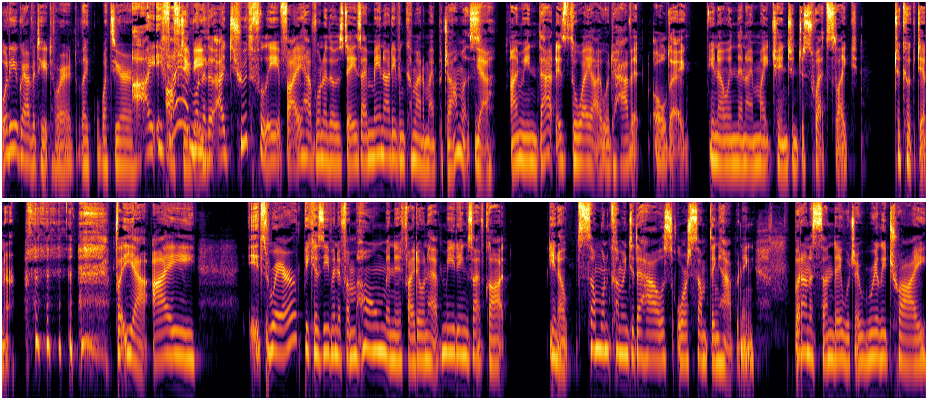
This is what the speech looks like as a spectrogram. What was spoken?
what do you gravitate toward? Like, what's your I, if I had one of the, I truthfully, if I have one of those days, I may not even come out of my pajamas. Yeah, I mean that is the way I would have it all day, you know, and then I might change into sweats like to cook dinner. but yeah, I. It's rare because even if I'm home and if I don't have meetings, I've got, you know, someone coming to the house or something happening. But on a Sunday, which I really try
